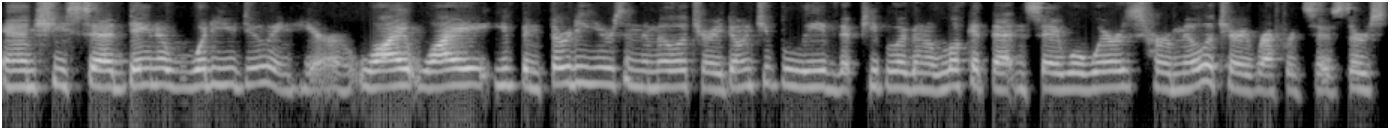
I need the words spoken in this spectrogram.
And she said, Dana, what are you doing here? Why, why you've been 30 years in the military. Don't you believe that people are going to look at that and say, well, where's her military references? There's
